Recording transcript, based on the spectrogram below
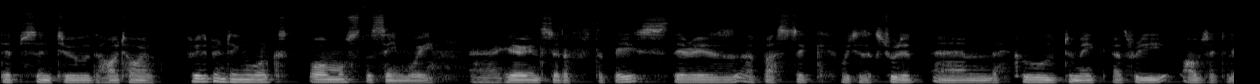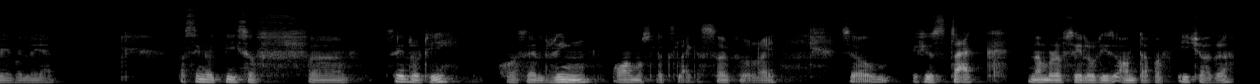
dips into the hot oil. 3D printing works almost the same way. Uh, here, instead of the paste, there is a plastic which is extruded and cooled to make a 3D object label layer a single piece of uh, roti or sail ring almost looks like a circle, right? So if you stack number of rotis on top of each other,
